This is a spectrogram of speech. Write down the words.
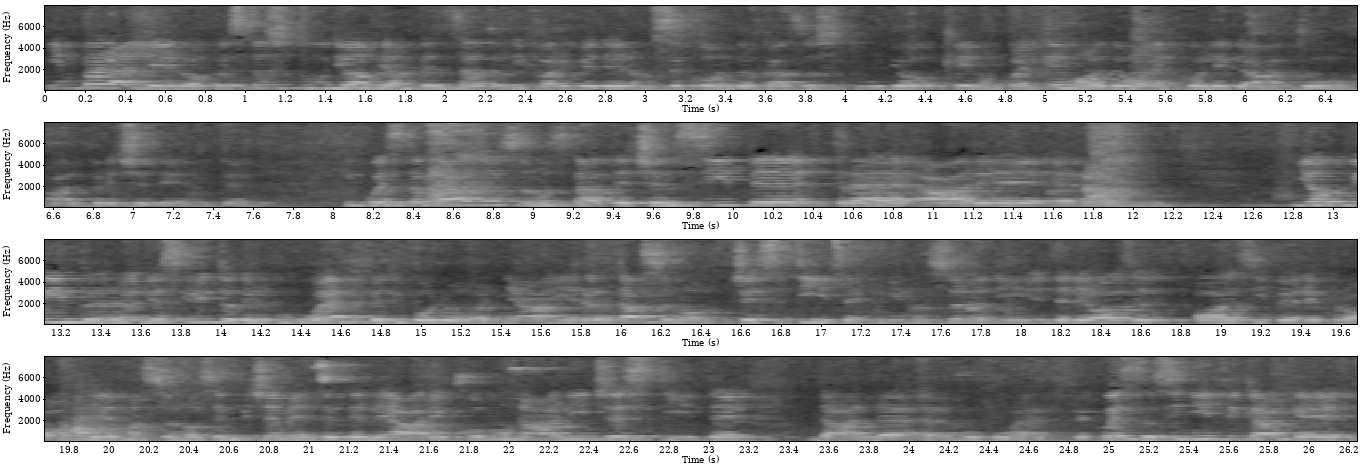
In parallelo a questo studio abbiamo pensato di farvi vedere un secondo caso studio che in un qualche modo è collegato al precedente. In questo caso sono state censite tre aree, ehm, io qui per, vi ho scritto del WWF di Bologna, in realtà sono gestite, quindi non sono di, delle oasi, oasi vere e proprie, ma sono semplicemente delle aree comunali gestite dal eh, WWF. Questo significa che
